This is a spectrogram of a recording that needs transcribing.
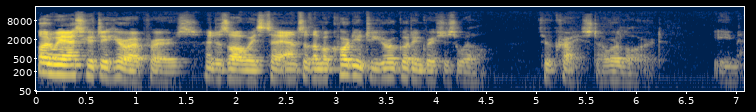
Lord, we ask you to hear our prayers, and as always, to answer them according to your good and gracious will, through Christ our Lord. Amen.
